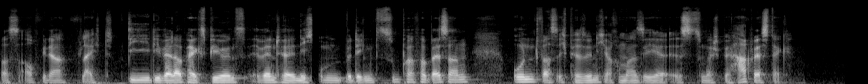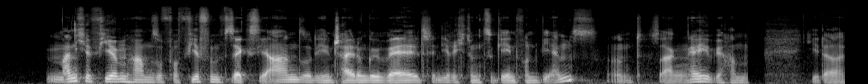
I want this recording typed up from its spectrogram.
was auch wieder vielleicht die Developer Experience eventuell nicht unbedingt super verbessern. Und was ich persönlich auch immer sehe, ist zum Beispiel Hardware Stack. Manche Firmen haben so vor vier, fünf, sechs Jahren so die Entscheidung gewählt, in die Richtung zu gehen von VMs und sagen, hey, wir haben jeder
